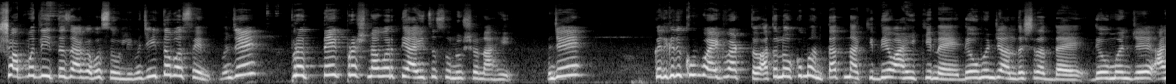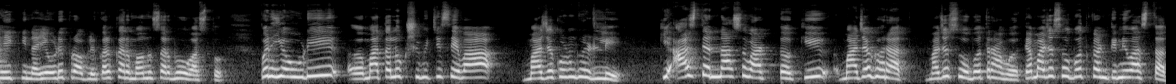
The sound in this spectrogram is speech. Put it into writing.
शॉपमधली इथं जागा बसवली. म्हणजे इथं बसेन म्हणजे प्रत्येक प्रश्नावरती आईचं सोल्युशन आहे. म्हणजे कधी कधी खूप वाईट वाटतं. आता लोक म्हणतात ना की देव आहे की नाही? देव म्हणजे अंधश्रद्धा आहे. देव म्हणजे आहे की नाही? एवढे प्रॉब्लेम कारण कर्मानुसार भोग असतो. पण एवढी माता लक्ष्मीची सेवा माझ्याकडून घडली की आज त्यांना असं वाटतं की माझ्या घरात माझ्यासोबत राहावं. त्या माझ्यासोबत कंटिन्यू असतात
